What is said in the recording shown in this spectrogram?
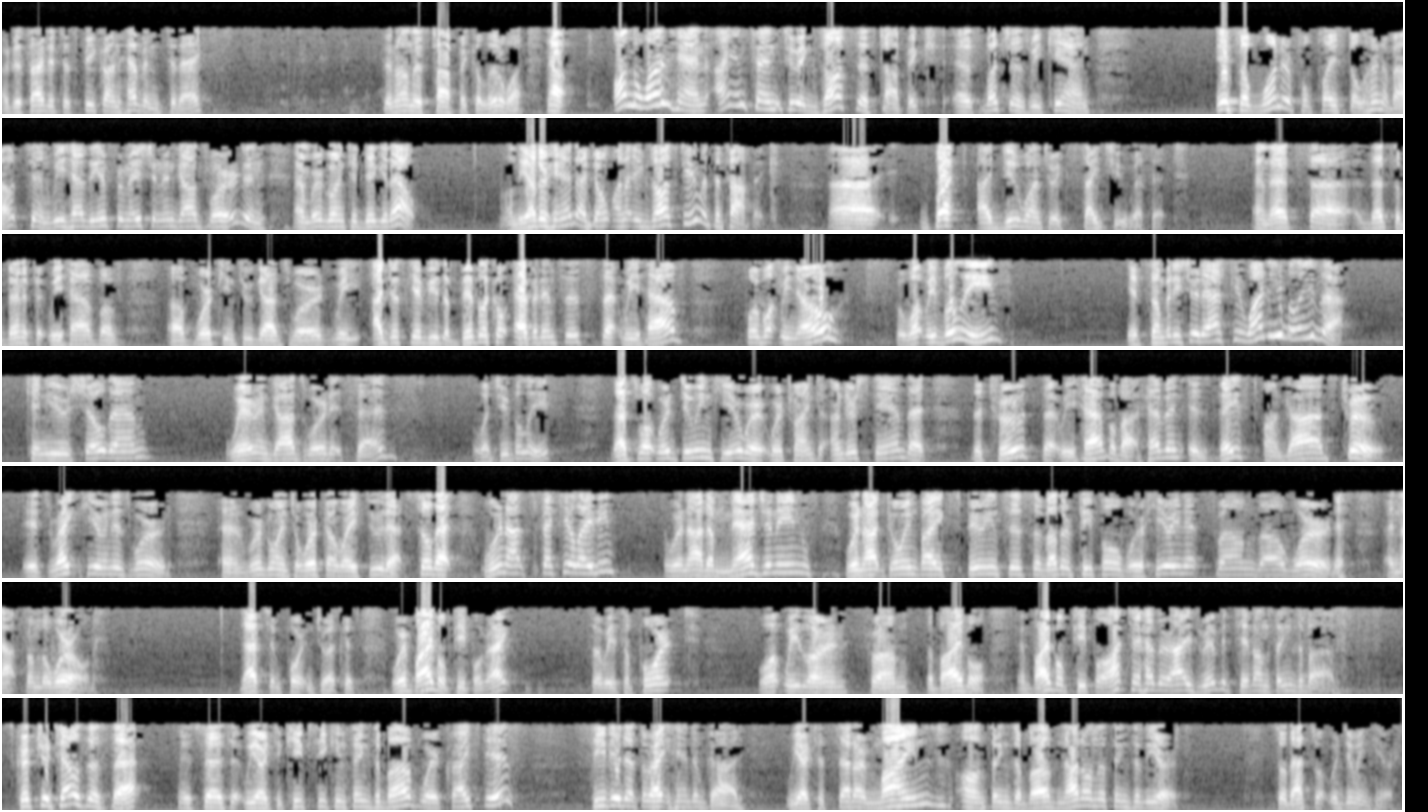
I've decided to speak on heaven today. Been on this topic a little while. Now, on the one hand, I intend to exhaust this topic as much as we can. It's a wonderful place to learn about, and we have the information in God's Word, and, and we're going to dig it out. On the other hand, I don't want to exhaust you with the topic. Uh, but I do want to excite you with it. And that's, uh, that's a benefit we have of of working through God's Word. We, I just give you the biblical evidences that we have for what we know, for what we believe. If somebody should ask you, why do you believe that? Can you show them where in God's Word it says what you believe? That's what we're doing here. We're, we're trying to understand that the truth that we have about heaven is based on God's truth. It's right here in His Word. And we're going to work our way through that so that we're not speculating, we're not imagining, we're not going by experiences of other people. We're hearing it from the Word and not from the world. That's important to us because we're Bible people, right? So we support what we learn from the Bible. And Bible people ought to have their eyes riveted on things above. Scripture tells us that it says that we are to keep seeking things above where Christ is, seated at the right hand of God. We are to set our minds on things above, not on the things of the earth. So that's what we're doing here.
